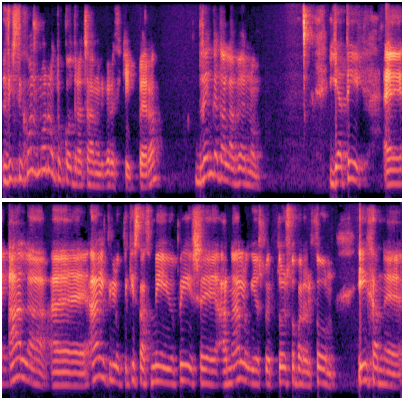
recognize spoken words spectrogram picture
δυστυχώς μόνο το Contra Channel βρέθηκε εκεί πέρα δεν καταλαβαίνω γιατί ε, άλλα, ε, άλλοι τηλεοπτικοί σταθμοί οι οποίοι σε ανάλογες περιπτώσεις στο παρελθόν είχαν ε,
